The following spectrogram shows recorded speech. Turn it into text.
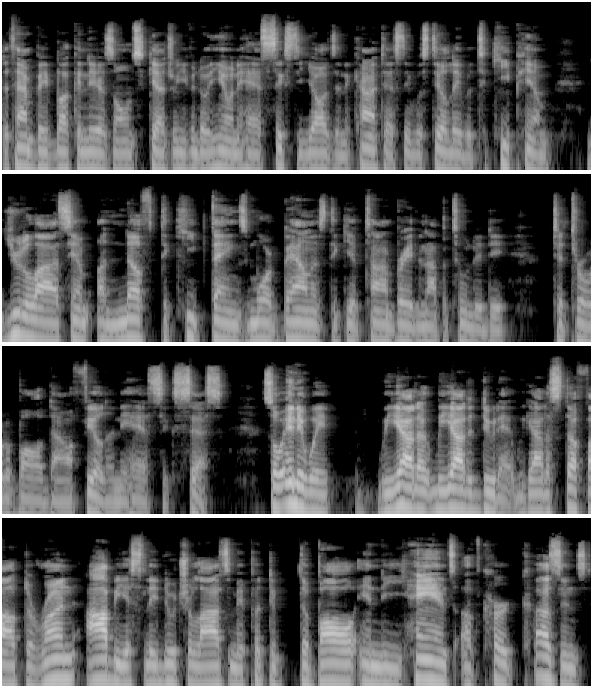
the Tampa Bay Buccaneers, on schedule. Even though he only had 60 yards in the contest, they were still able to keep him, utilize him enough to keep things more balanced to give Tom Brady an opportunity to throw the ball downfield, and they had success. So anyway, we gotta we gotta do that. We gotta stuff out the run, obviously neutralize them and put the, the ball in the hands of Kirk Cousins,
